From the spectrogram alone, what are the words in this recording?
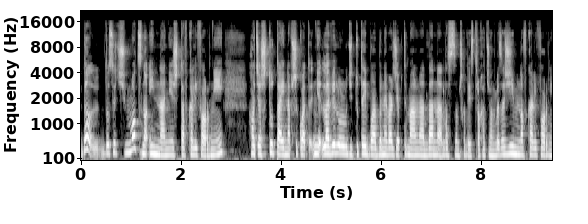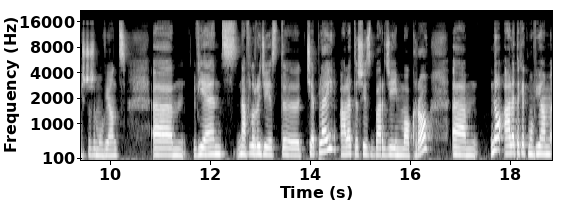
do, dosyć mocno inna niż ta w Kalifornii. Chociaż tutaj na przykład, nie, dla wielu ludzi tutaj byłaby najbardziej optymalna, dla nas na przykład jest trochę ciągle za zimno w Kalifornii, szczerze mówiąc. Em, więc na Florydzie jest e, cieplej, ale też jest bardziej mokro. Em, no, ale tak jak mówiłam,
